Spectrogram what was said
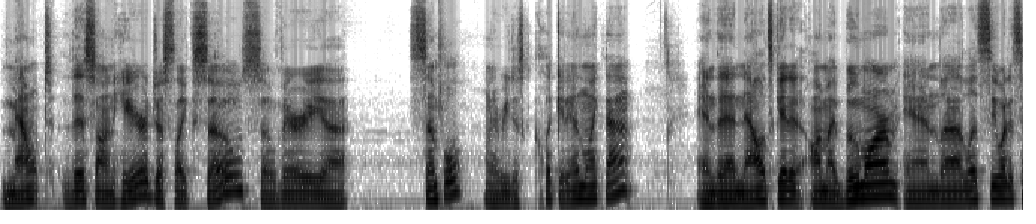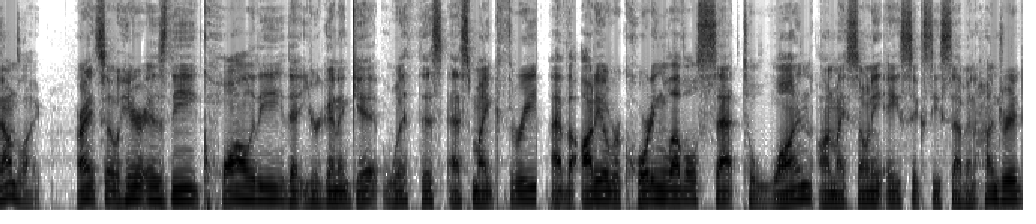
mount this on here just like so. So very uh, simple whenever you just click it in like that. And then now let's get it on my boom arm and uh, let's see what it sounds like. All right, so here is the quality that you're gonna get with this S-Mic 3. I have the audio recording level set to one on my Sony a6700.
